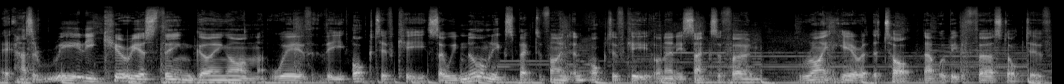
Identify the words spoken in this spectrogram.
it has a really curious thing going on with the octave key. So, we'd normally expect to find an octave key on any saxophone right here at the top. That would be the first octave,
